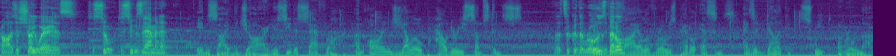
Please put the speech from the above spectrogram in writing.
I'll just show you where it is, just so just to examine it. Inside the jar, you see the saffron, an orange-yellow powdery substance. Let's look at the The rose little petal. vial of rose petal essence has a delicate, sweet aroma.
